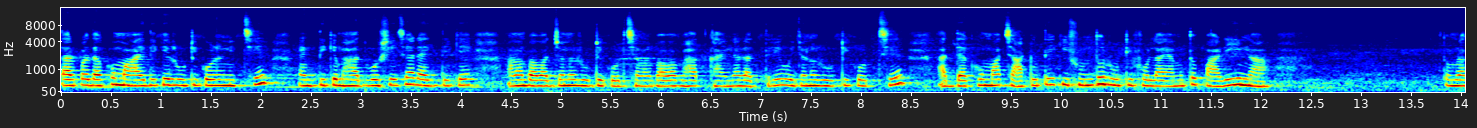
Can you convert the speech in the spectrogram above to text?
তারপর দেখো মা এদিকে রুটি করে নিচ্ছে, একদিকে ভাত বসিয়েছে আর একদিকে আমার বাবার জন্য রুটি করছে। আমার বাবা ভাত খায় না রাত্রে, ওই জন্য রুটি করছে। আর দেখো মা চাটুতে কি সুন্দর রুটি ফোলায়, আমি তো পারিই না। তোমরা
